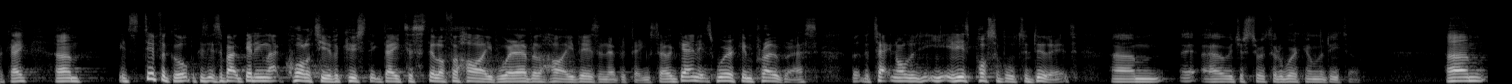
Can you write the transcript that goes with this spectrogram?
Okay? Um, it's difficult because it's about getting that quality of acoustic data still off a hive, wherever the hive is and everything. So again, it's work in progress, but the technology, it is possible to do it. Um, uh, we're just sort of working on the details. Um,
